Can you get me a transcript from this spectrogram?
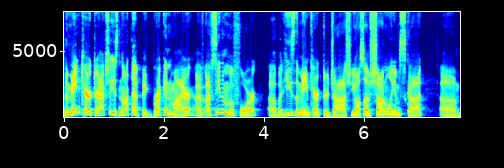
the main character. Actually, is not that big. Breckin Meyer. I've I've seen him before, uh, but he's the main character. Josh. You also have Seann William Scott. Um,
